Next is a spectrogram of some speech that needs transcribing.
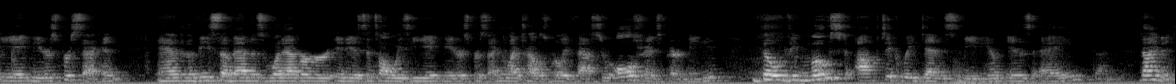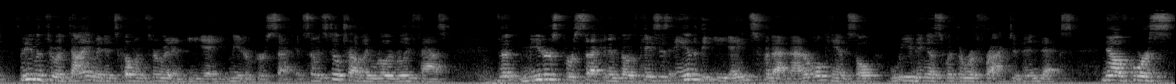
E8 meters per second. And the V sub m is whatever it is, it's always E8 meters per second. Light travels really fast through all transparent media, though the most optically dense medium is a Diamond. diamond. But even through a diamond, it's going through at an E8 meter per second. So it's still traveling really, really fast. The meters per second in both cases, and the E8s for that matter, will cancel, leaving us with the refractive index. Now, of course,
